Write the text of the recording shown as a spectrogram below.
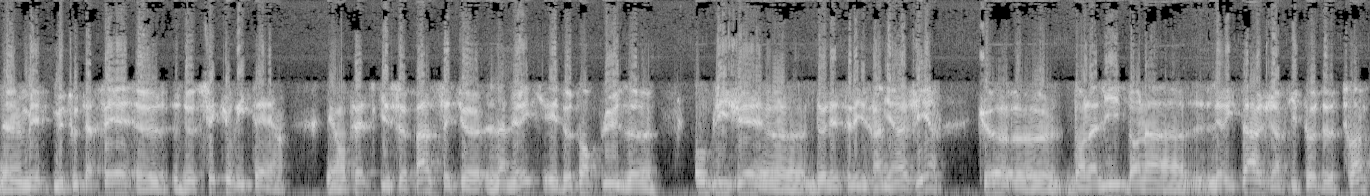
mais, mais, tout à fait de sécuritaire. Et en fait, ce qui se passe, c'est que l'Amérique est d'autant plus euh, obligée euh, de laisser les Israéliens agir que euh, dans la dans l'héritage un petit peu de Trump,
